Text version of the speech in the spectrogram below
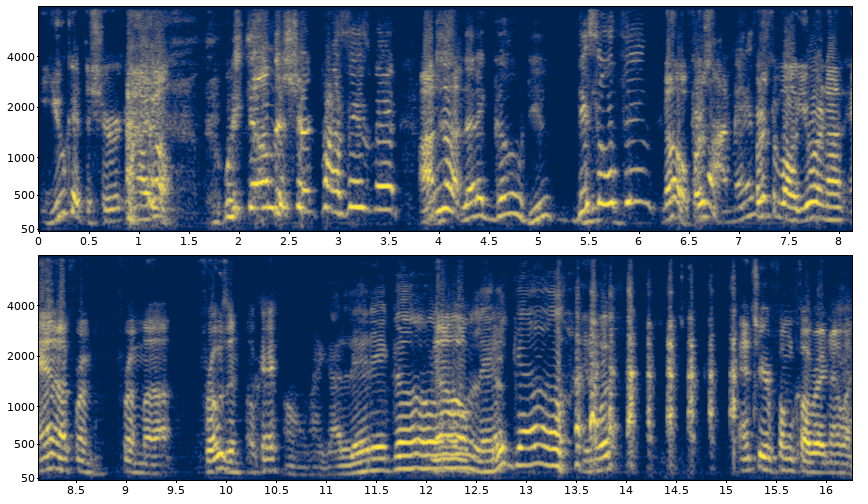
you get the shirt and I don't. we're still in the shirt process, man. I'm Just not. Let it go, dude. This whole thing. No, first on, man. first of all, you are not Anna from from uh, Frozen. Okay, Oh my God, let it go. No. let it go. you know what? Answer your phone call right now.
